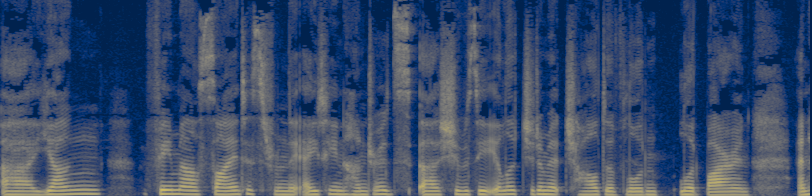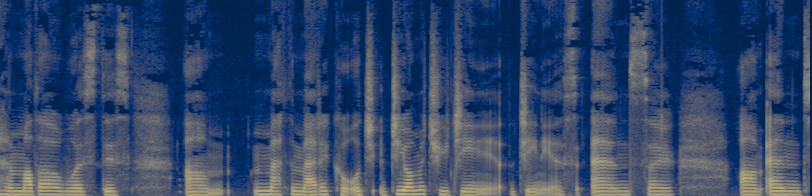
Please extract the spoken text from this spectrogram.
uh, young female scientist from the 1800s. Uh, she was the illegitimate child of Lord Lord Byron, and her mother was this um, mathematical or ge- geometry genius, and so. Um, and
